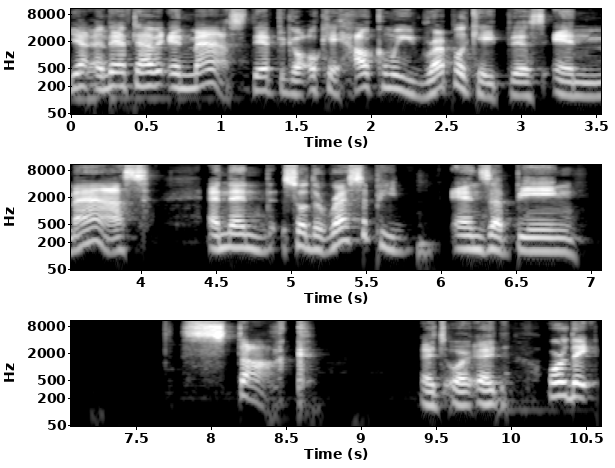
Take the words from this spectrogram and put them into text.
Yeah, you know? and they have to have it in mass. They have to go, okay, how can we replicate this in mass? And then so the recipe ends up being stock, it's, or it, or they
